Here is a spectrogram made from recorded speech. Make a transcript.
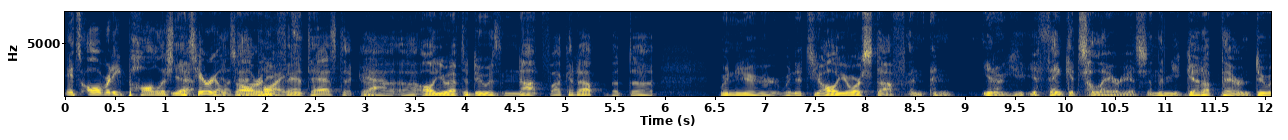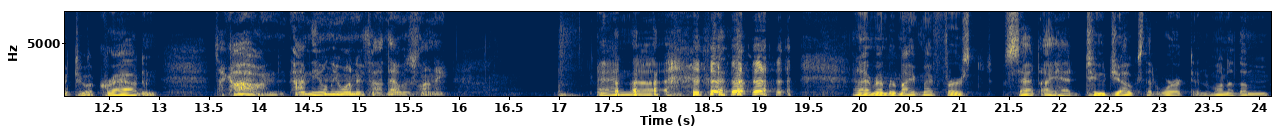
It's already polished material. It's already point. fantastic. Yeah. Uh, uh, all you have to do is not fuck it up. But uh, when you're when it's all your stuff and and you know you, you think it's hilarious, and then you get up there and do it to a crowd, and it's like, oh, I'm, I'm the only one who thought that was funny. And uh, and I remember my my first set, I had two jokes that worked, and one of them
